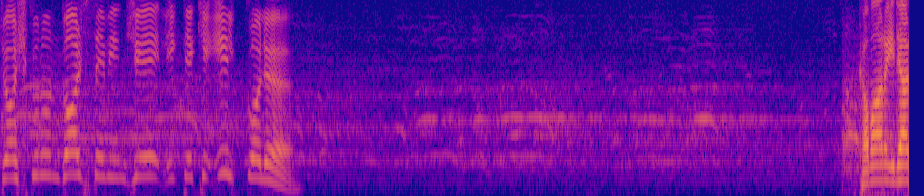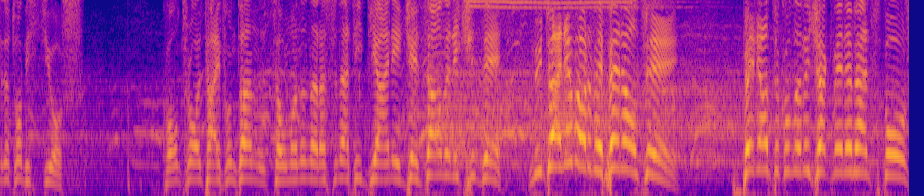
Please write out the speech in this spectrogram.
Coşkun'un gol sevinci, ligdeki ilk golü. Kamara ileride top istiyor. Kontrol Tayfun'dan savunmanın arasına Tidyani ceza içinde. Müdahale var ve penaltı. Penaltı kullanacak Menemen Spor.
